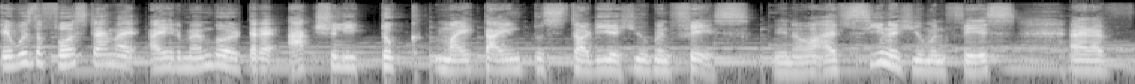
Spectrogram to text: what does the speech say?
it was the first time I, I remember that I actually took my time to study a human face. You know, I've seen a human face and I've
